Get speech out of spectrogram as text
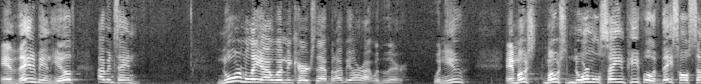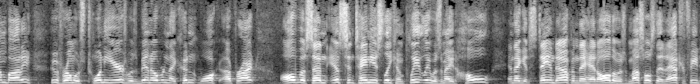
and they'd been healed, I've been saying, normally I wouldn't encourage that, but I'd be all right with it there. Wouldn't you? And most, most normal, sane people, if they saw somebody who for almost 20 years was bent over and they couldn't walk upright, all of a sudden, instantaneously, completely was made whole, and they could stand up, and they had all those muscles that had atrophied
